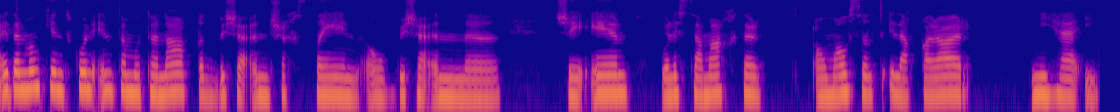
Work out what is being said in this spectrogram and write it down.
أيضا ممكن تكون أنت متناقض بشأن شخصين أو بشأن شيئين ولسه ما اخترت أو ما وصلت إلى قرار نهائي.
